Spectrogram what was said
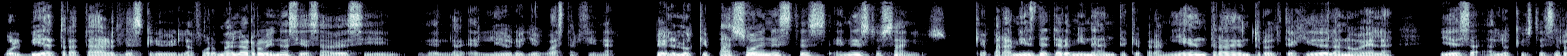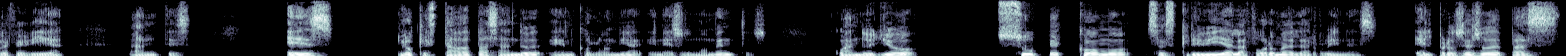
volví a tratar de escribir la forma de las ruinas y esa vez sí el, libro llegó hasta el final. Pero lo que pasó en, estos, en estos años, que para mí es determinante, que para mí entra dentro del tejido de la novela y es a lo que usted se refería antes, es lo que estaba pasando en Colombia en esos momentos. Cuando yo supe cómo se escribía la forma de las ruinas. El proceso de paz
